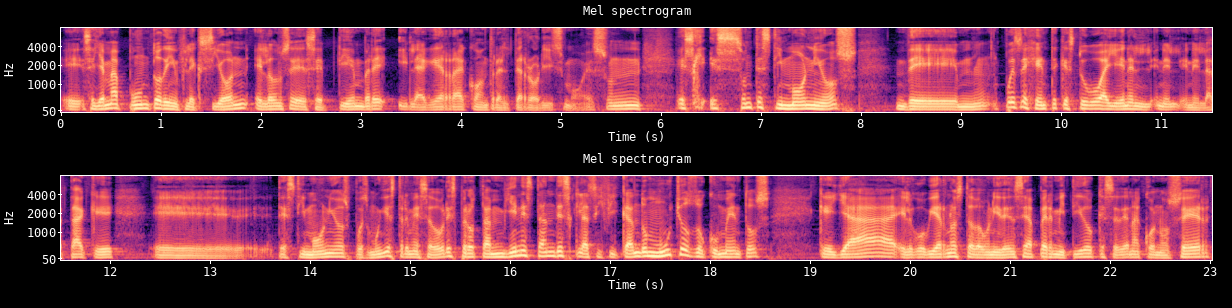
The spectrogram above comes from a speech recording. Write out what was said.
eh, se llama Punto de Inflexión, el 11 de septiembre y la guerra contra el terrorismo. Es un, es, son testimonios de, mm, pues de gente que estuvo ahí en el, en el, en el ataque, eh, testimonios pues muy estremecedores, pero también están desclasificando muchos documentos que ya el gobierno estadounidense ha permitido que se den a conocer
